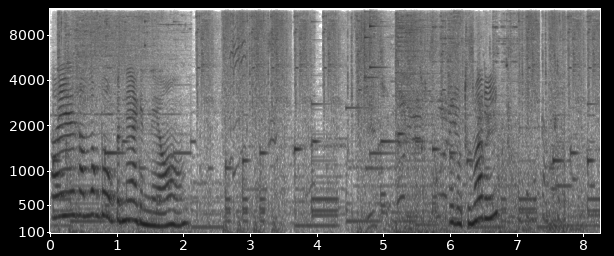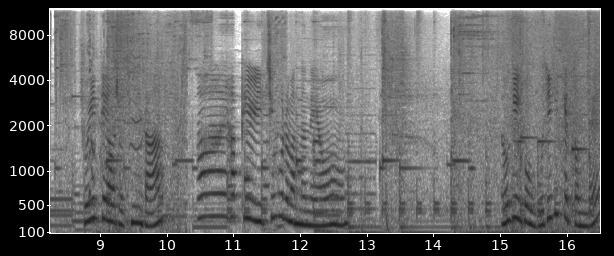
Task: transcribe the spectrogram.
4일 3 정도 끝내야겠네요. 그리고 두 마리. 조이페어 좋습니다. 아 하필 이 친구를 만나네요 여기 이거 못 이기겠던데?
